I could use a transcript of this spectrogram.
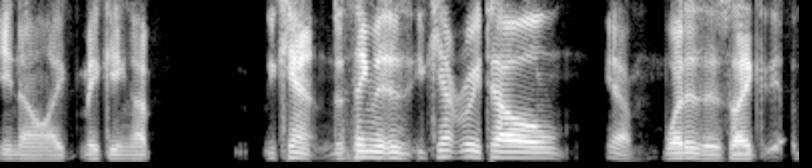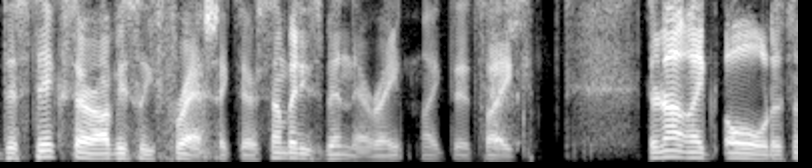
You know, like making up. You can't. The thing that is, you can't really tell. Yeah, what is this? Like the sticks are obviously fresh. Like there's somebody's been there, right? Like it's like they're not like old. It's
